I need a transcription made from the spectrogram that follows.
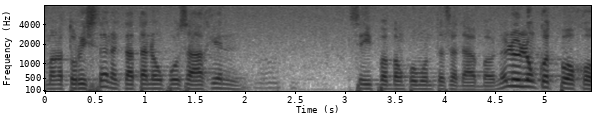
mga turista nagtatanong po sa akin, safe pa bang pumunta sa Davao? Nalulungkot po ako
